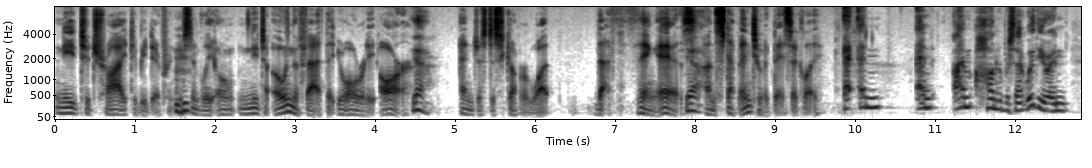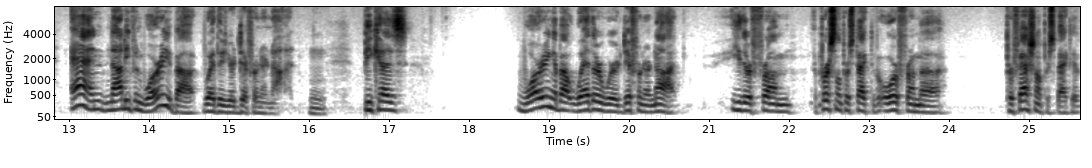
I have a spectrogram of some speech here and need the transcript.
need to try to be different. Mm-hmm. You simply own, need to own the fact that you already are, Yeah. and just discover what that thing is Yeah. and step into it. Basically, and and I'm 100% with you and and not even worry about whether you're different or not because worrying about whether we're different or not either from a personal perspective or from a professional perspective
